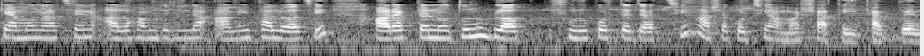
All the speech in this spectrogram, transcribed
কেমন আছেন? আলহামদুলিল্লাহ, আমি ভালো আছি। আর একটা নতুন ব্লগ শুরু করতে যাচ্ছি। আশা করছি আমার সাথেই থাকবেন।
